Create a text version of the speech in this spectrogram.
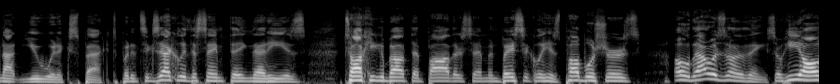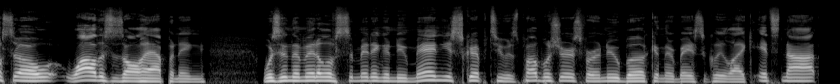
not you would expect, but it's exactly the same thing that he is talking about that bothers him. And basically, his publishers. Oh, that was another thing. So he also, while this is all happening, was in the middle of submitting a new manuscript to his publishers for a new book. And they're basically like, it's not,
